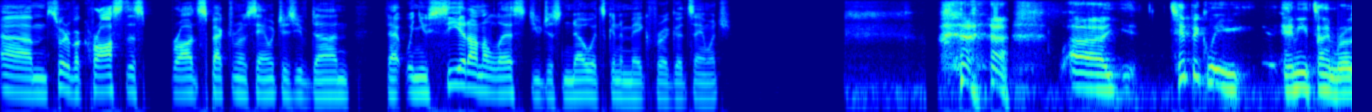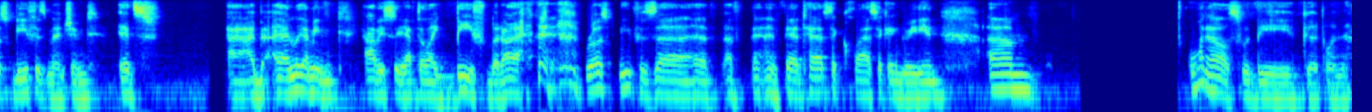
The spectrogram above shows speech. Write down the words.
um, sort of across this broad spectrum of sandwiches you've done that when you see it on a list, you just know it's going to make for a good sandwich? uh, typically, anytime roast beef is mentioned, it's I, I, mean, obviously you have to like beef, but uh, roast beef is a, a, a, fantastic classic ingredient. Um, what else would be a good one?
